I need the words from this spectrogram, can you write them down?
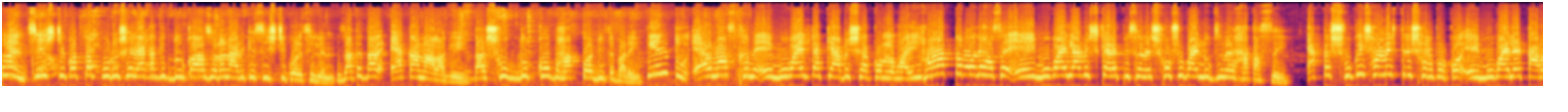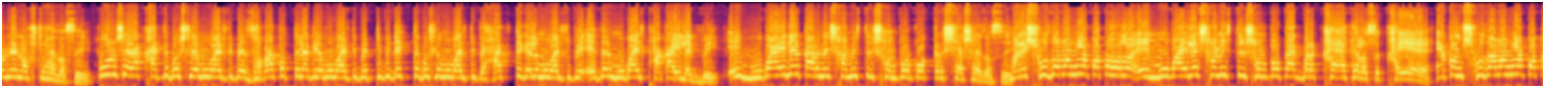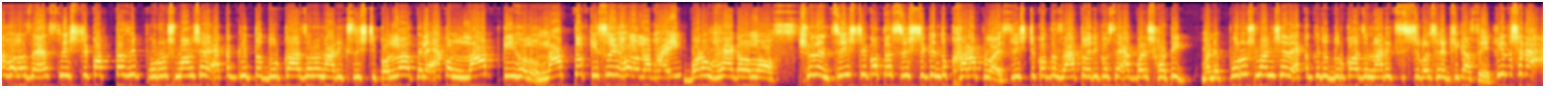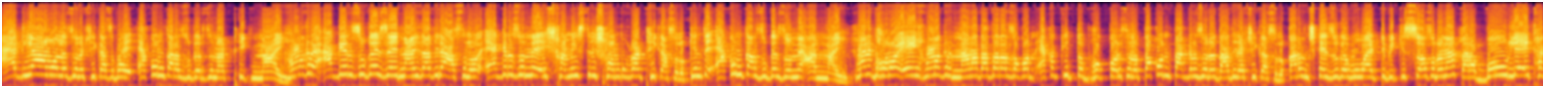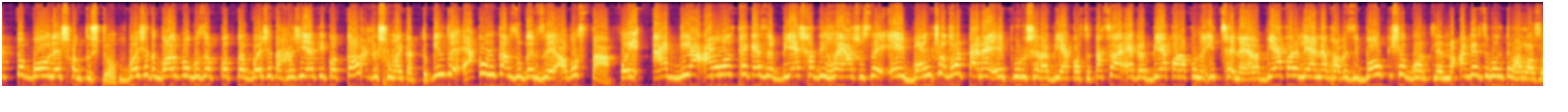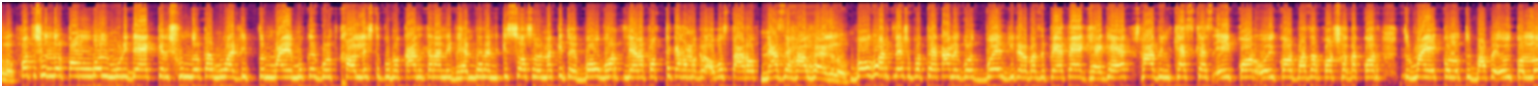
শুনেন, সৃষ্টিকর্তা পুরুষের একাকি দূর করার জন্য নারীকে সৃষ্টি করেছিলেন, যাতে তার একা না লাগে, তার সুখ দুঃখ ভাগ করে দিতে পারে। কিন্তু এর মাঝখানে এই মোবাইলটা কে আবিষ্কার করল ভাই? আমার তো মনে হচ্ছে এই মোবাইল আবিষ্কারের পিছনে শ্বশুরবাড়ি লোকজনের হাত আছে। একটা সুখী স্বামী স্ত্রীর সম্পর্ক এই মোবাইলের কারণে নষ্ট হয়ে যাচ্ছে। পুরুষেরা খাইতে বসলে মোবাইল টিপে, ঝগড়া করতে লাগলে মোবাইল টিপে, টিভি দেখতে বসলে মোবাইল টিপে, হাঁটতে গেলে মোবাইল টিপে, এদের মোবাইল থাকাই লাগবে। এই মোবাইলের কারণে স্বামী স্ত্রীর সম্পর্ক একেবারে শেষ হয়ে যাচ্ছে। মানে সোজা বাংলা কথা হলো, এই মোবাইলের স্বামী স্ত্রীর সম্পর্ক একবার খায়া ফেলছে খায়ে এখন সোজা বাংলা কথা হলো যে, সৃষ্টিকর্তা যে পুরুষ মানুষের একাকিত্ব দূর করার জন্য নারী সৃষ্টি করল, তাহলে এখন লাভ কি হলো? লাভ তো কিছুই হলো না ভাই। বরং হয়ে গেল লস শুনেন সৃষ্টিকর্তা সৃষ্টি কিন্তু খারাপ নয় সৃষ্টিকর্তা যা তৈরি করছে একবারে সঠিক। মানে পুরুষ মানুষের একাকিত্ব দূর করার জন্য নারী সৃষ্টি করেছে ঠিক আছে। কিন্তু সেটা আগলা আমলের জন্য ঠিক আছে ভাই। এখনকার যুগের জন্য ঠিক নাই। আমাদের আগের যুগে যে নারী দাদিরা আসলো, একের জন্য এই স্বামী স্ত্রী সম্পর্কটা ঠিক আসলো। কিন্তু এখনকার যুগের জন্য আর নাই। মানে ধরো এই আমাদের নানা দাদারা যখন একাকিত্ব ভোগ করেছিল, তখন তাদের জন্য দাদিরা ঠিক আসলো। কারণ সেই যুগে মোবাইল, টিভি কিছু আসলো না। তারা বউলেই থাকতো বউলে সন্তুষ্ট। বউয়ের সাথে গল্প গুজব করতো, বউয়ের সাথে হাসি আর কি করতো সময় কাটতো। কিন্তু এখনকার যুগের যে অবস্থা, ওই আগলা আমল থেকে যে বিয়ে শাদী হয়ে আসছে, এই বংশধর টানে এই পুরুষেরা বিয়ে করছে। তাছাড়া এদের বিয়ে করার কোনো ইচ্ছে নাই। এরা বিয়ে করে লিয়ে না ভাবে যে, বউ কিসব ঘর তুলেন আগের জীবন তো ভালো আসলো কত সুন্দর কম্বল, মুড়ি দেয় একের সুন্দর কার মোবাইল টিপতুন। মায়ের মুখের গ্রোথ খাওয়ার লেসতে কোনো কান কানানি, ভ্যান ভ্যানানি কিছু আসলো না? কিন্তু বউ ঘর তুলে আনার পর থেকে আমাদের অবস্থা আরও নাজে হাল হয়ে গেল। বউ ঘর তুলে আসার পর থেকে কানে গ্রোথ বইয়ের গিটার বাজে প্যা প্যা ঘ্যা ঘ্যা। সারাদিন খ্যাস খ্যাস, এই কর, ওই কর, বাজার কর, সদা কর। তোর মা এক করল, তোর বাপে ওই করল।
